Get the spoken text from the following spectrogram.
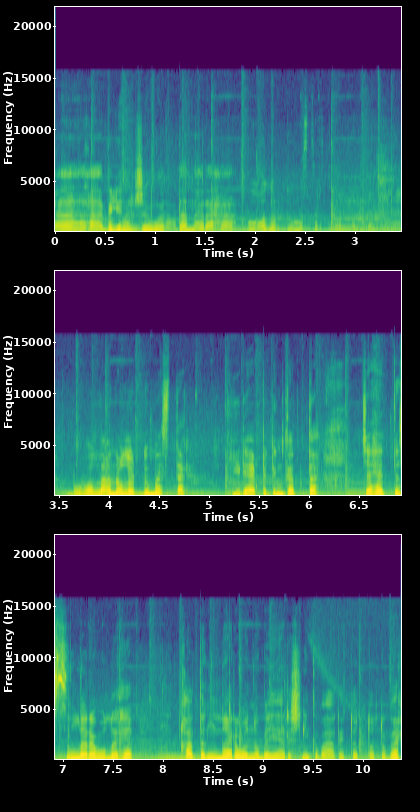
Ага, билин уже оттан араха. Бу олорду мастар тұрарбақта. Бу боллан олар думастар. Кирәпетин катта чәһәтте сыллара булы хеп. Катыңнар оны баярышник бар тоттотугар.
